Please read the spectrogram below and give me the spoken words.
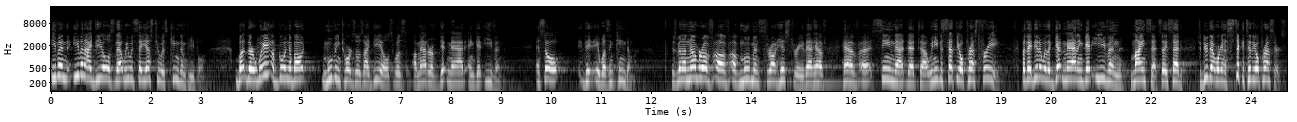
even, even ideals that we would say yes to as kingdom people. But their way of going about moving towards those ideals was a matter of get mad and get even. And so it wasn't kingdom. There's been a number of, of, of movements throughout history that have, have uh, seen that, that uh, we need to set the oppressed free. But they did it with a get mad and get even mindset. So they said, to do that, we're going to stick it to the oppressors.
